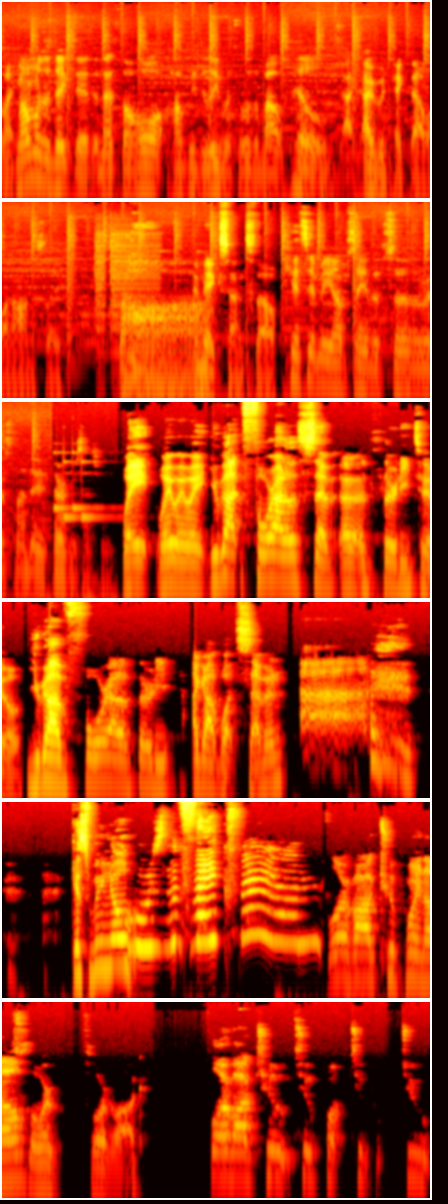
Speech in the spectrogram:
Like, Mom was addicted, and that's the whole "How could you leave us?" was about pills. I, I would pick that one honestly. Oh. It makes sense though. Kids hit me up saying that so the rest of my day is therapy session. Wait, wait, wait, wait. You got four out of seven, uh, 32. You got four out of 30. I got what, seven? Ah. Guess we know who's the fake fan. Floorvog 2.0. Floor, floor vlog. Floorvog 2 2 2 2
